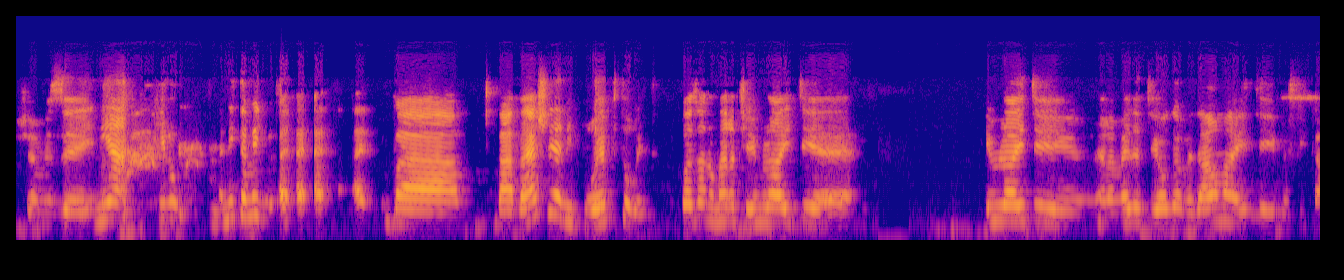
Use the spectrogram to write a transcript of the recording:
שם איזה עניין, כאילו, אני תמיד, אה, אה, אה, בהוויה שלי אני פרויקטורית. כל הזמן אומרת שאם לא הייתי, אם לא הייתי מלמדת יוגה ודרמה, הייתי מפיקה.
